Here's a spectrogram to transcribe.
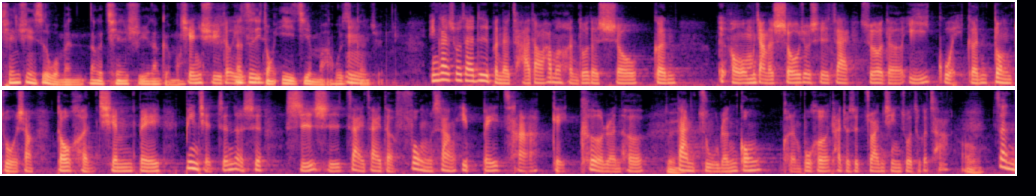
谦逊是我们那个谦虚那个吗？谦虚的意思，那是一种意境嘛，或是感觉？嗯，应该说，在日本的茶道，他们很多的收跟。哦，我们讲的收就是在所有的仪轨跟动作上都很谦卑，并且真的是实实在在的奉上一杯茶给客人喝。对。但主人公可能不喝，他就是专心做这个茶。哦。但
